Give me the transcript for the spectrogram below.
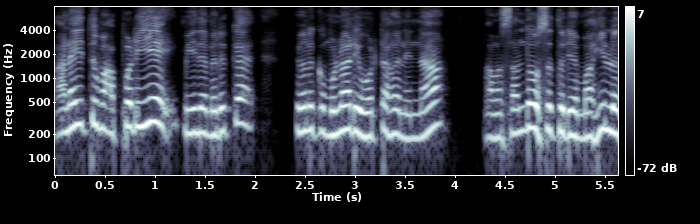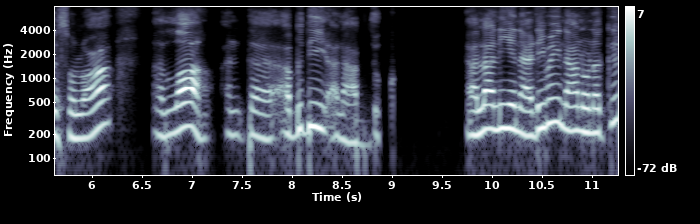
அனைத்தும் அப்படியே மீதம் இருக்க இவனுக்கு முன்னாடி ஒட்டகம் நின்னா அவன் சந்தோஷத்துடைய மகிழ்வை சொல்லுவான் அல்லாஹ் அந்த அப்தி அன அப்துக். அல்லாஹ் நீ என் அடிமை நான் உனக்கு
